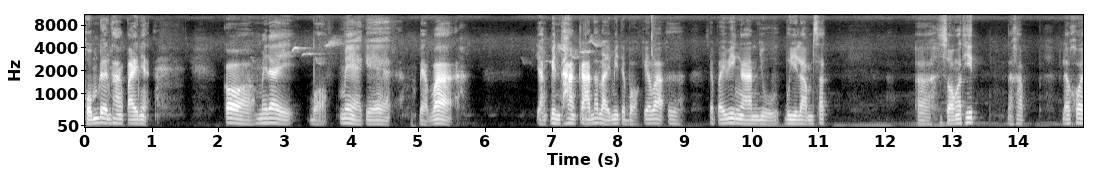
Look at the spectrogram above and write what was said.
ผมเดินทางไปเนี่ย ก็ไม่ได้บอกแม่แกแบบว่า อย่างเป็นทางการเท่าไหร่มีแต่บอกแกว่า เออ จะไปวิ่งงานอยู่บุรีรัมย์สักอสองอาทิตย์นะครับ แล้วค่อย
